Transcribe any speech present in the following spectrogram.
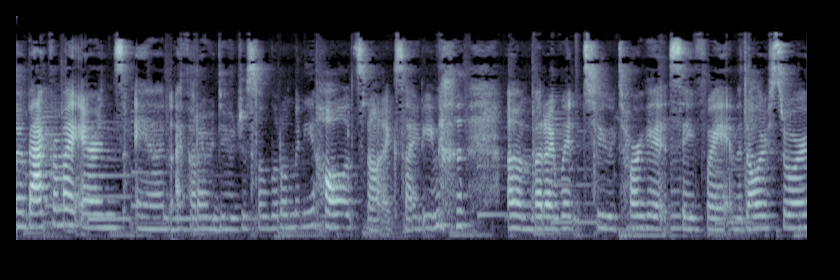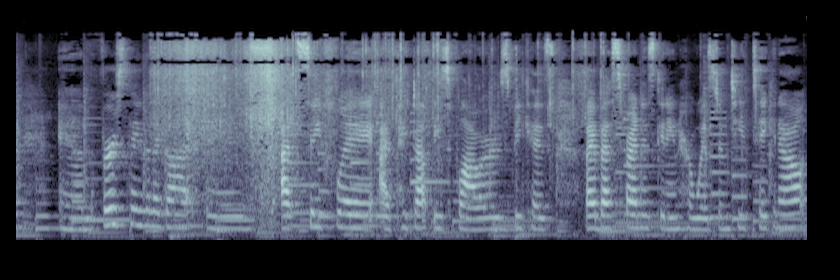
I'm back from my errands and I thought I would do just a little mini haul. It's not exciting, um, but I went to Target, Safeway, and the dollar store. And the first thing that I got is at Safeway, I picked out these flowers because my best friend is getting her wisdom teeth taken out.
